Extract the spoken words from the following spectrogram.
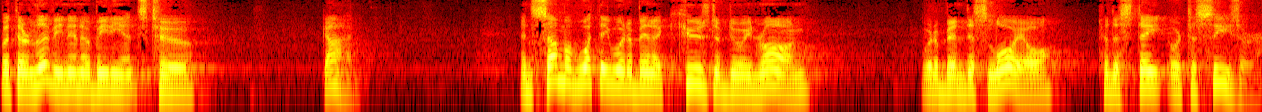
but they're living in obedience to God. And some of what they would have been accused of doing wrong would have been disloyal to the state or to Caesar.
